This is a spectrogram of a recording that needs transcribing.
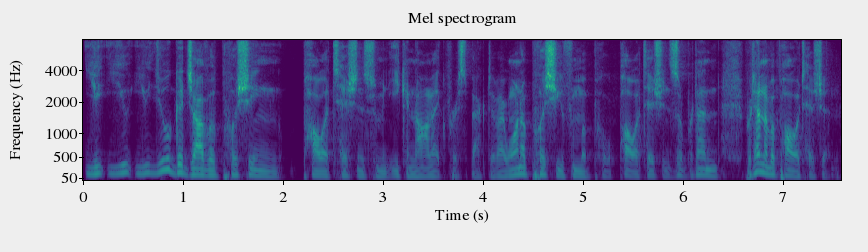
You you you do a good job of pushing politicians from an economic perspective. I want to push you from a politician. So pretend pretend I'm a politician.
